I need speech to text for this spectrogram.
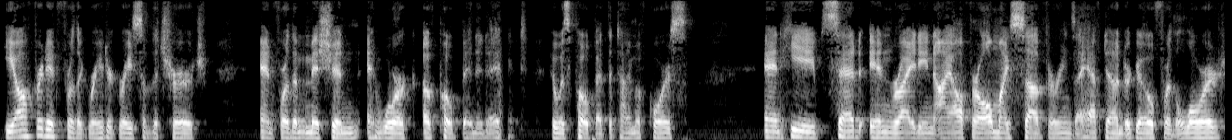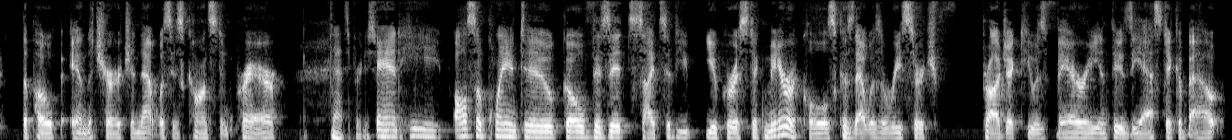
He offered it for the greater grace of the church and for the mission and work of Pope Benedict, who was Pope at the time, of course. And he said in writing, I offer all my sufferings I have to undergo for the Lord, the Pope, and the Church. And that was his constant prayer. That's pretty sweet. And he also planned to go visit sites of Eu- Eucharistic miracles because that was a research project he was very enthusiastic about.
